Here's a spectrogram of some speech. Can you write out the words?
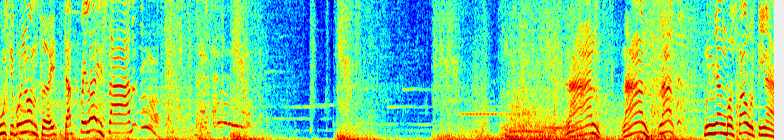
กูสิบ่ยอมเสยจัดไปเลยสามนานนานนานมึงยังบ่เศร้าตีนะ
